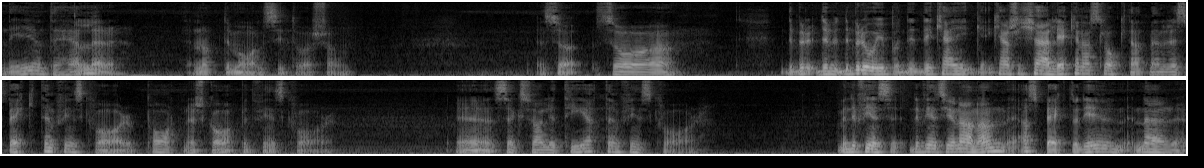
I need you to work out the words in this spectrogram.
Det är ju inte heller en optimal situation. Så, så det, det, det beror ju på, det, det kan, kanske kärleken har slocknat men respekten finns kvar, partnerskapet finns kvar. Eh, sexualiteten finns kvar. Men det finns, det finns ju en annan aspekt och det är ju när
